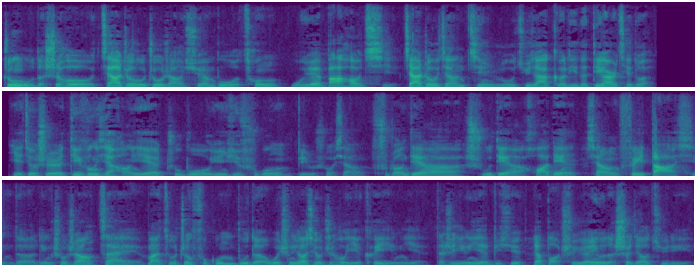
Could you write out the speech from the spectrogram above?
中午的时候，加州州长宣布，从五月八号起，加州将进入居家隔离的第二阶段。也就是低风险行业逐步允许复工，比如说像服装店啊、书店啊、花店，像非大型的零售商，在满足政府公布的卫生要求之后，也可以营业，但是营业必须要保持原有的社交距离。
